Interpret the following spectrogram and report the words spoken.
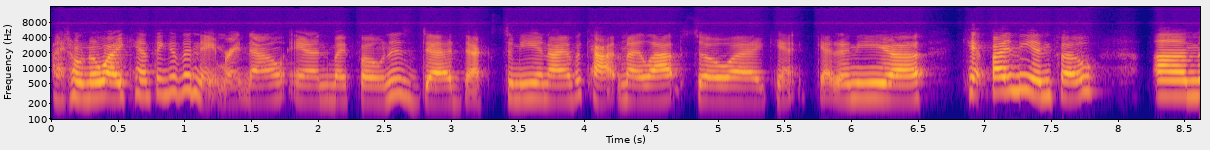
I don't know why I can't think of the name right now, and my phone is dead next to me, and I have a cat in my lap, so I can't get any, uh, can't find the info. Um,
